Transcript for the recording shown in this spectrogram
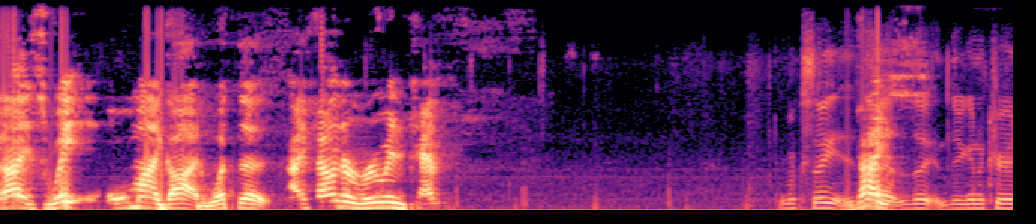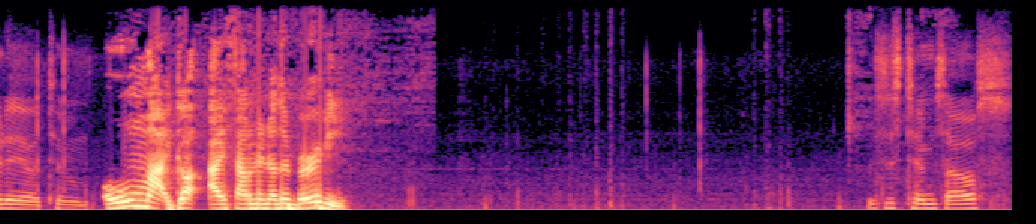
Guys, wait. Oh my god, what the? I found a ruined temp. Looks like Guys. that, they- they're gonna create a uh, tomb. Oh my god, I found another birdie. This is Tim's house.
